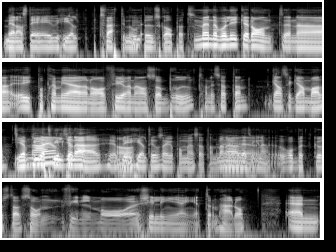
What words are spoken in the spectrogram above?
Medan det är ju helt tvärt emot Men- budskapet. Men det var likadant när jag gick på premiären av Fyra nyanser brunt. Har ni sett den? Ganska gammal. Jag Nej, jag vet inte vilken det är. Jag blir Ja. helt osäker på om jag har sett den. Men jag vet vilken det är. Eh, Robert Gustafsson film och Killinggänget och de här då. En,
